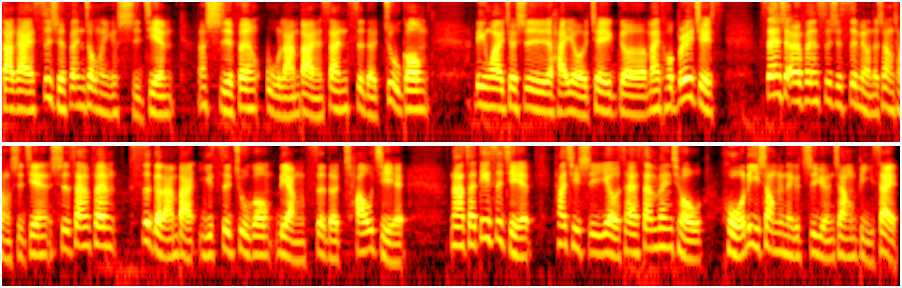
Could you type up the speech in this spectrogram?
大概四十分钟的一个时间，那十分五篮板三次的助攻。另外就是还有这个 Michael Bridges，三十二分四十四秒的上场时间，十三分四个篮板一次助攻两次的超节。那在第四节，他其实也有在三分球火力上面的一个支援，这场比赛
